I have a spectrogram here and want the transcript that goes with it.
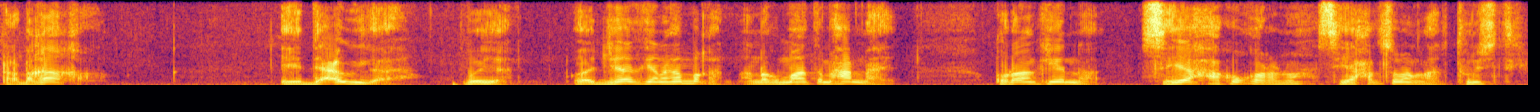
dhaqdhaqaaqa ee dacwiga ah weeyaan waa jihaadka naga maqan. Annagu maanta maxaan nahay qur'aankeena siyaaxa ku qoran ma siyaaxada soo turistiga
